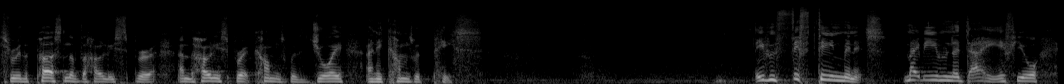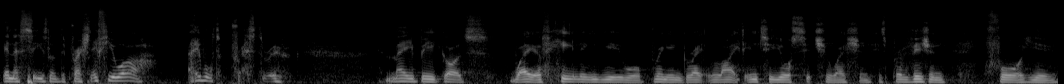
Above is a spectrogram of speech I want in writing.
through the person of the Holy Spirit. And the Holy Spirit comes with joy and he comes with peace. Even 15 minutes, maybe even a day, if you're in a season of depression, if you are able to press through, it may be God's way of healing you or bringing great light into your situation, his provision for you.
